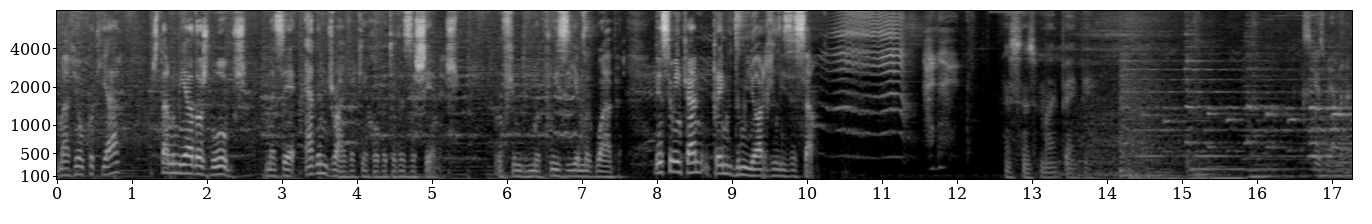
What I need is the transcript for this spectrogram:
Marion Cotillard está nomeado aos Globos, mas é Adam Driver quem rouba todas as cenas. Um filme de uma poesia magoada. Venceu em Cannes o prémio de melhor realização. This is my baby. Excuse me a minute.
